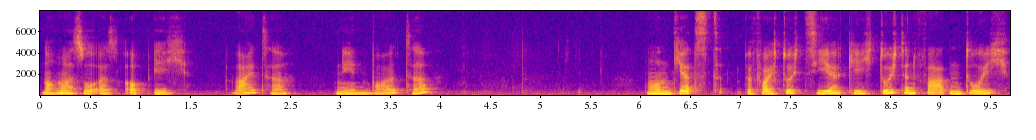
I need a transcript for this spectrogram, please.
nochmal so, als ob ich weiter nähen wollte. Und jetzt, bevor ich durchziehe, gehe ich durch den Faden durch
